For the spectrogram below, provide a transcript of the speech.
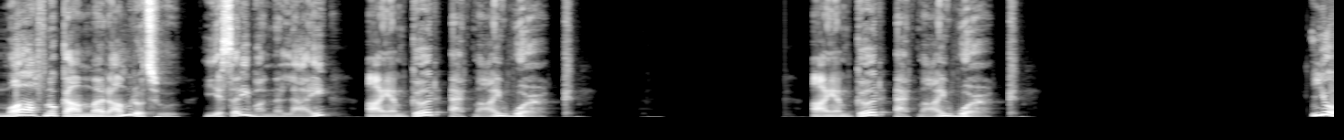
म आफ्नो काममा राम्रो छु यसरी भन्नलाई I am good at my work. I am good at my work. यो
